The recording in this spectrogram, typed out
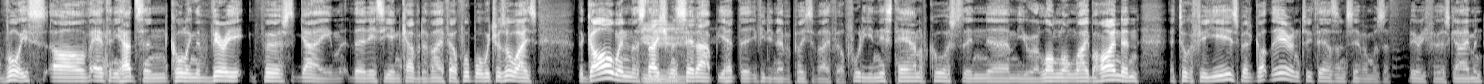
voice of Anthony Hudson calling the very first game that SEN covered of AFL football, which was always the goal when the station was set up. You had to, if you didn't have a piece of AFL footy in this town, of course, then um, you were a long, long way behind, and it took a few years, but it got there. And 2007 was the very first game, and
